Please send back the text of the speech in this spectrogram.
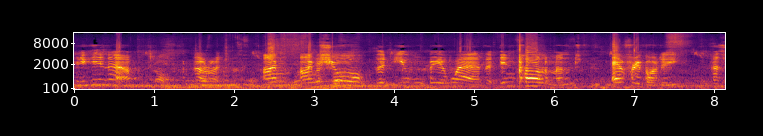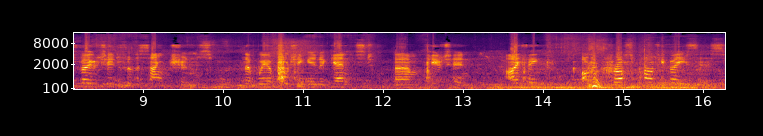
can you hear now? Oh. All right. I'm I'm sure that you will be aware that in Parliament everybody has voted for the sanctions that we are putting in against um, Putin. I think on a cross-party basis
